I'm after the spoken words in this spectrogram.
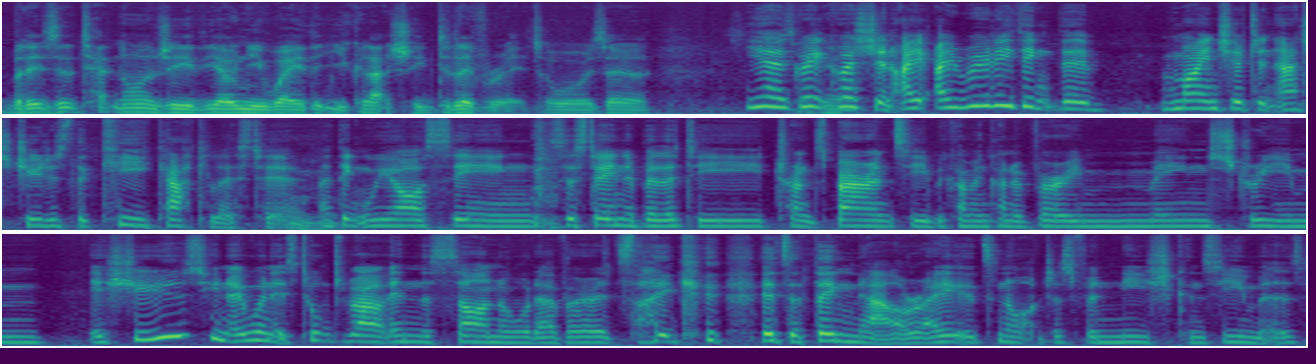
But is it technology the only way that you could actually deliver it, or is there? Yeah, great question. I, I really think the mind shift and attitude is the key catalyst here. Mm-hmm. I think we are seeing sustainability, transparency becoming kind of very mainstream issues. You know, when it's talked about in the sun or whatever, it's like it's a thing now, right? It's not just for niche consumers.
